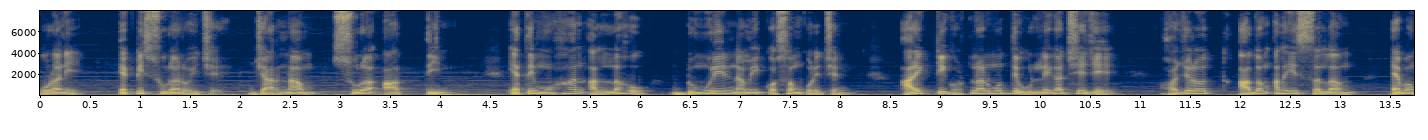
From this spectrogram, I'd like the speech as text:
কোরআনে একটি সূরা রয়েছে, যার নাম সূরা আত তিন এতে মহান আল্লাহ ডুমুরের নামে কসম করেছেন। আরেকটি ঘটনার মধ্যে উল্লেখ আছে যে হজরত আদম আলাইসাল্লাম এবং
